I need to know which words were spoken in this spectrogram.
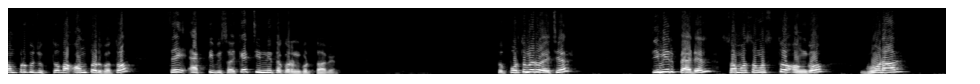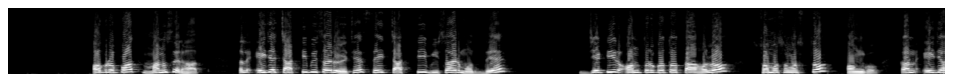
সম্পর্কযুক্ত বা অন্তর্গত সেই একটি বিষয়কে চিহ্নিতকরণ করতে হবে। তো প্রথমে রয়েছে তিমির প্যাডেল, সমসমস্ত অঙ্গ, ঘোড়ার অগ্রপথ, মানুষের হাত। তাহলে এই যে চারটি বিষয় রয়েছে, সেই চারটি বিষয়ের মধ্যে যেটির অন্তর্গত তা হলো সমসমস্ত অঙ্গ। কারণ এই যে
